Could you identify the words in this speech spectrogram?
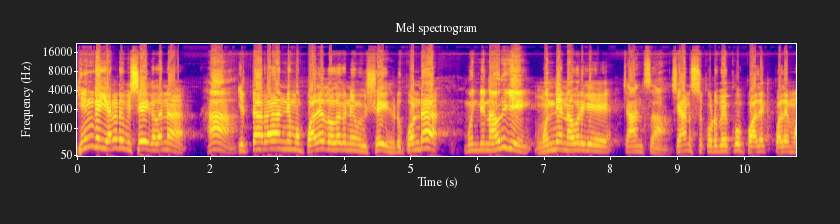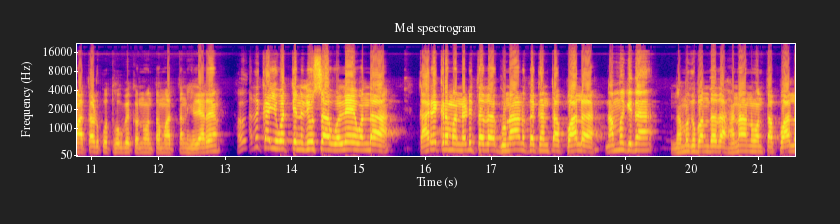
ಹಿಂಗ ಎರಡು ವಿಷಯಗಳನ್ನ ಹಾ. ಇಟ್ಟಾರ ನಿಮ್ಮ ಪಾಳ್ಯದೊಳಗ ನೀವು ವಿಷಯ ಹಿಡ್ಕೊಂಡ ಮುಂದಿನವ್ರಿಗೆ ಮುಂದಿನವರಿಗೆ ಚಾನ್ಸ. ಚಾನ್ಸ್ ಕೊಡಬೇಕು ಪಾಲೆ ಪಾಲೆ ಮಾತಾಡ್ಕೊತ ಹೋಗ್ಬೇಕು ಅನ್ನುವಂತ ಮಾತನ್ನ ಹೇಳ್ಯಾರ. ಅದಕ್ಕೆ ಇವತ್ತಿನ ದಿವಸ ಒಳ್ಳೆ ಒಂದ ಕಾರ್ಯಕ್ರಮ ನಡೀತದ ಗುಣ ಅನ್ನತಕ್ಕಂತ ಪಾಲ. ನಮಗಿದ ನಮಗ ಬಂದದ ಹಣ ಅನ್ನುವಂತ ಪಾಲ.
